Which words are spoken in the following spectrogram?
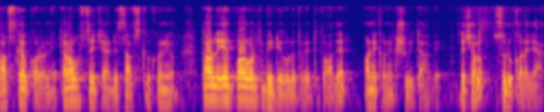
সাবস্ক্রাইব করনি, তারা অবশ্যই চ্যানেলটি সাবস্ক্রাইব করে নিও। তাহলে এর পরবর্তী ভিডিওগুলো তো পেতে তোমাদের অনেক অনেক সুবিধা হবে। তো চলো শুরু করা যাক।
